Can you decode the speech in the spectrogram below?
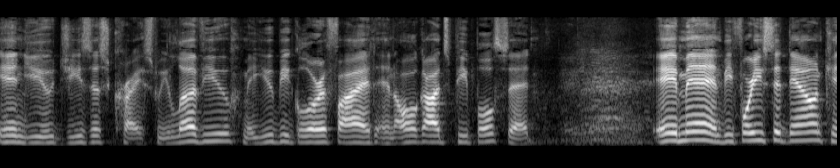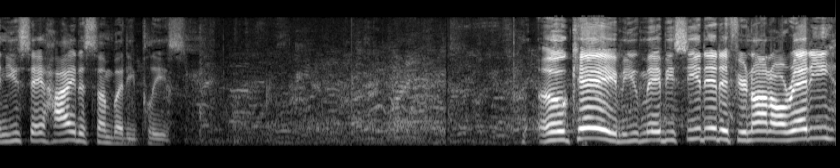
in you, Jesus Christ. We love you. May you be glorified. And all God's people said, Amen. Amen. Before you sit down, can you say hi to somebody, please? Okay, you may be seated if you're not already.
